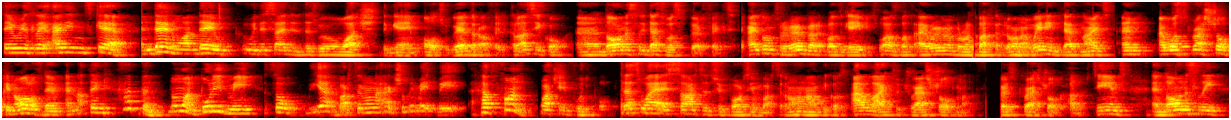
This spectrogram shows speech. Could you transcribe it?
Seriously, I didn't care. And then one day we decided that we will watch the game all together of El Clasico. And honestly, that was perfect. I don't remember what game it was, but I remember Barcelona winning that night. And I was trash talking all of them and nothing happened. No one bullied me. So yeah, Barcelona actually made me have fun watching football. That's why I started supporting Barcelona because I like to trash talk first trash other teams. And honestly,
